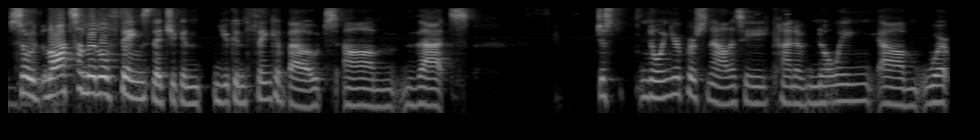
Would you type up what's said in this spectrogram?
So lots of little things that you can you can think about um, that just knowing your personality, kind of knowing um, where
